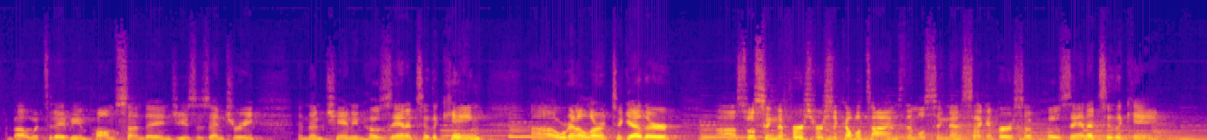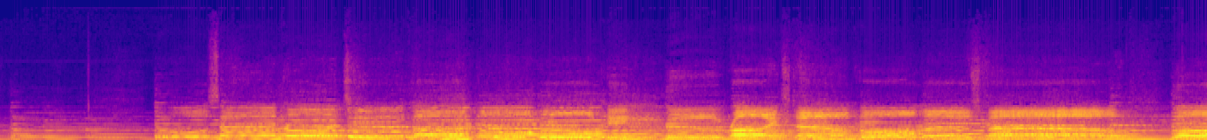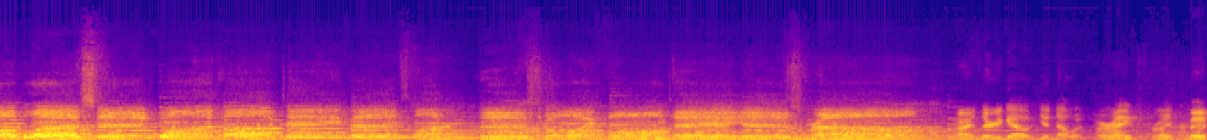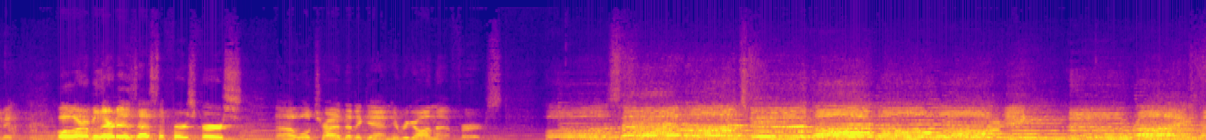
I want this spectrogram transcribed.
about with today being Palm Sunday and Jesus' entry, and then chanting Hosanna to the King. Uh, we're going to learn together. Uh, so we'll sing the first verse a couple times, then we'll sing that second verse of Hosanna to the King. Right? Right? Maybe. Well, but there it is. That's the first verse. Uh, we'll try that again. Here we go on that first. Hosanna to the noble King who rides.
